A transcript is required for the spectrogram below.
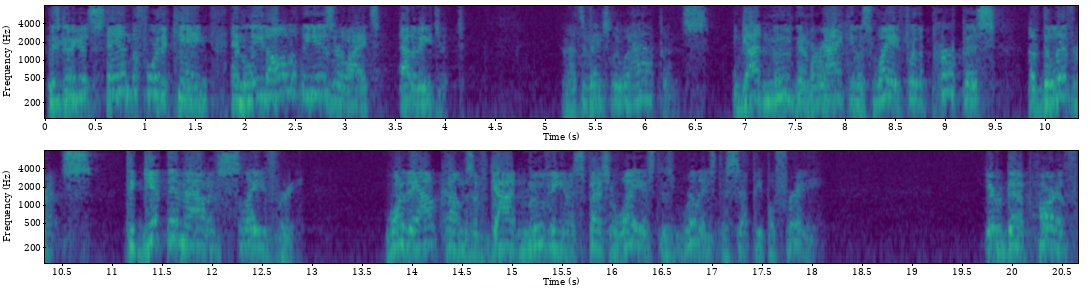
who's going to go stand before the king and lead all of the Israelites out of Egypt. And that's eventually what happens. And God moved in a miraculous way for the purpose of deliverance, to get them out of slavery. One of the outcomes of God moving in a special way is to really is to set people free. You ever been a part of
